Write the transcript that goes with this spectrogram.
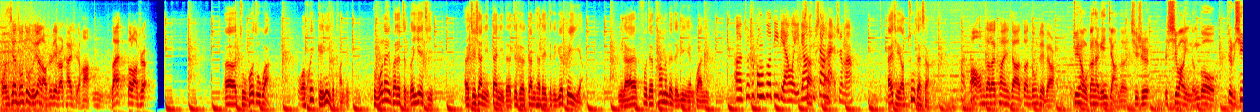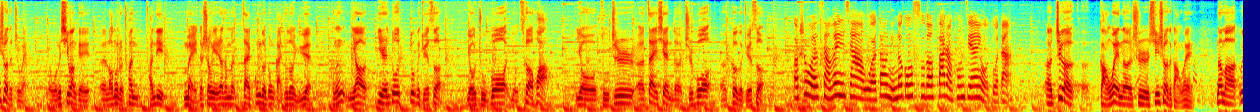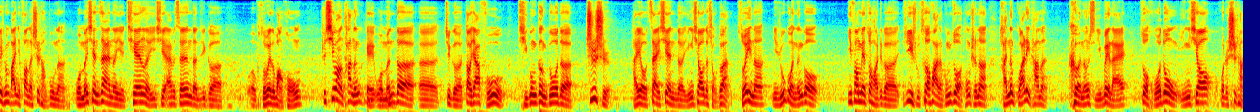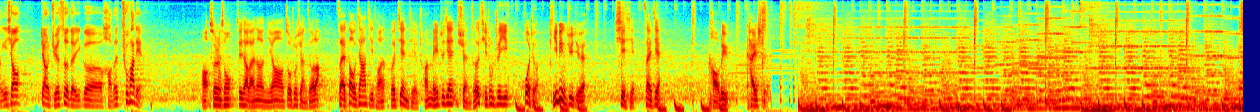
我们先从杜子健老师这边开始哈，嗯，来，杜老师，呃，主播主管，我会给你一个团队，主播那一块的整个业绩，呃，就像你带你的这个刚才的这个乐队一样，你来负责他们的这个运营管理。呃，就是工作地点我一定要去上海是吗？而且要住在上海。好的。好，我们再来看一下段东这边，就像我刚才给你讲的，其实是希望你能够，这是个新设的职位，我们希望给呃劳动者传传递。美的声音，让他们在工作中感受到愉悦。可能你要一人多多个角色，有主播，有策划，有组织呃在线的直播呃各个角色。老师，我想问一下，我到您的公司的发展空间有多大？呃，这个岗位呢是新设的岗位。那么为什么把你放在市场部呢？我们现在呢也签了一些 MCN 的这个呃所谓的网红。是希望他能给我们的呃这个到家服务提供更多的知识，还有在线的营销的手段。所以呢，你如果能够一方面做好这个艺术策划的工作，同时呢还能管理他们，可能是你未来做活动营销或者市场营销这样角色的一个好的出发点。好，孙瑞聪，接下来呢你要做出选择了。在道家集团和健姐传媒之间选择其中之一，或者一并拒绝。谢谢，再见。考虑开始。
